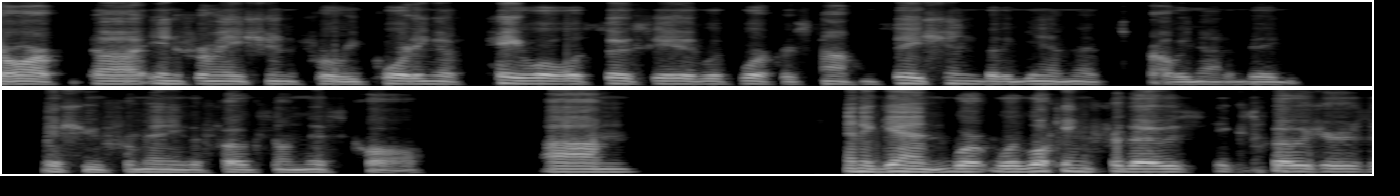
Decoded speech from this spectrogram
There are uh, information for reporting of payroll associated with workers' compensation, but again, that's probably not a big issue for many of the folks on this call. Um, and again, we're, we're looking for those exposures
